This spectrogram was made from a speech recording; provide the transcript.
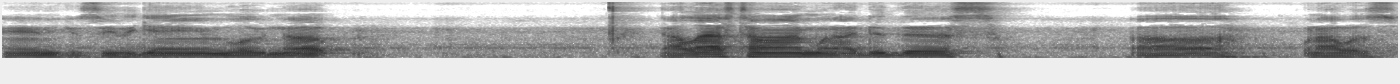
and you can see the game loading up. Now last time when I did this, uh, when I was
